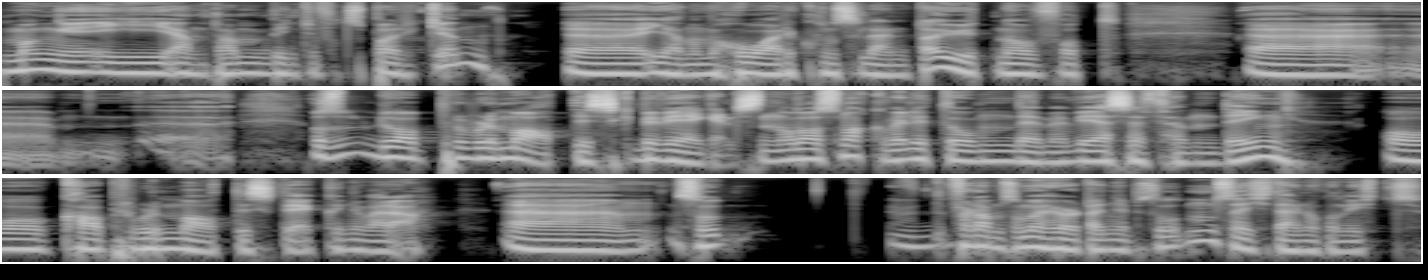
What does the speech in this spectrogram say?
mange i NPM begynte å få sparken gjennom HR-konsulenter uten å ha fått altså, Du har problematisk bevegelsen, og da snakka vi litt om det med WC-funding, og hva problematisk det kunne være. Eh, så for dem som har hørt den episoden, så er ikke det noe nytt.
